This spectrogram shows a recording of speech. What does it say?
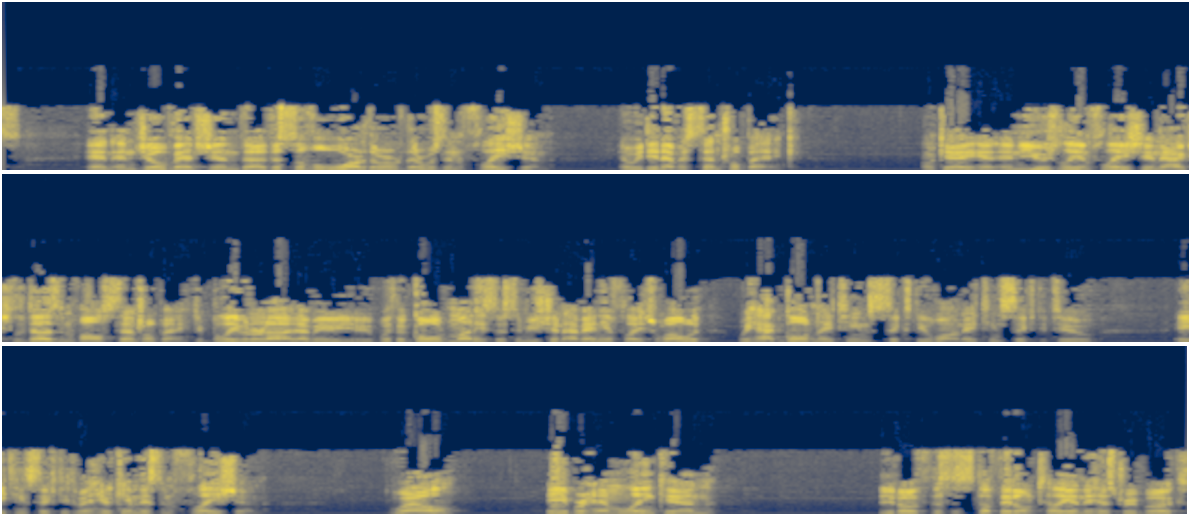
And, and Joe mentioned uh, the Civil War. There, were, there was inflation, and we didn't have a central bank. Okay, and, and, usually inflation actually does involve central bank. Believe it or not. I mean, with a gold money system, you shouldn't have any inflation. Well, we, we had gold in 1861, 1862, 1863, and here came this inflation. Well, Abraham Lincoln you know, this is stuff they don't tell you in the history books.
